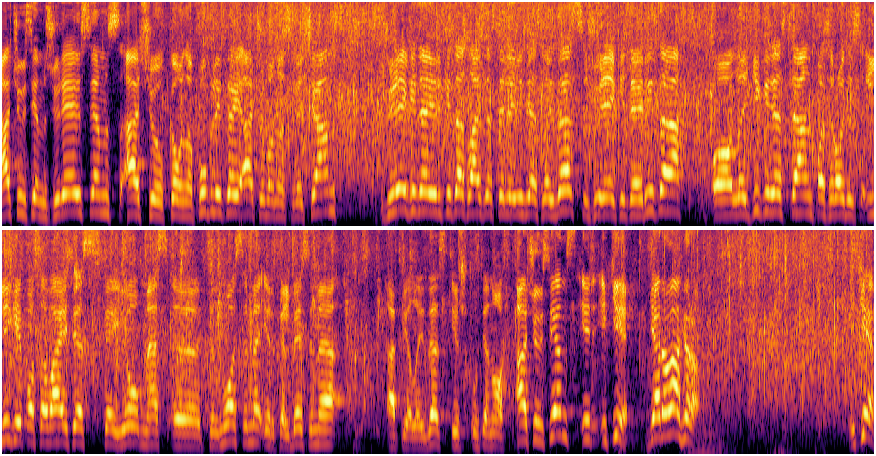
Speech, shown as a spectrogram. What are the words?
Ačiū visiems žiūrėjusiems, ačiū Kauno publikai, ačiū mano svečiams. Žiūrėkite ir kitas Laisvės televizijos laidas, žiūrėkite rytą, o laikykitės ten pasirodys lygiai po savaitės, kai jau mes e, filmuosime ir kalbėsime apie laidas iš Utenos. Ačiū visiems ir iki. Gero vakaro. Iki.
